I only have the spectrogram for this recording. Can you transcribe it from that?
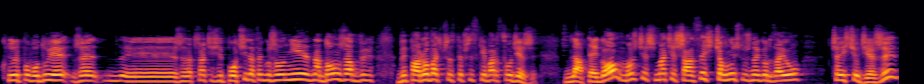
które powoduje, że, yy, że zaczynacie się pocić, dlatego że on nie nadąża wy, wyparować przez te wszystkie warstwy odzieży. Dlatego możecie, macie szansę ściągnąć różnego rodzaju części odzieży,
